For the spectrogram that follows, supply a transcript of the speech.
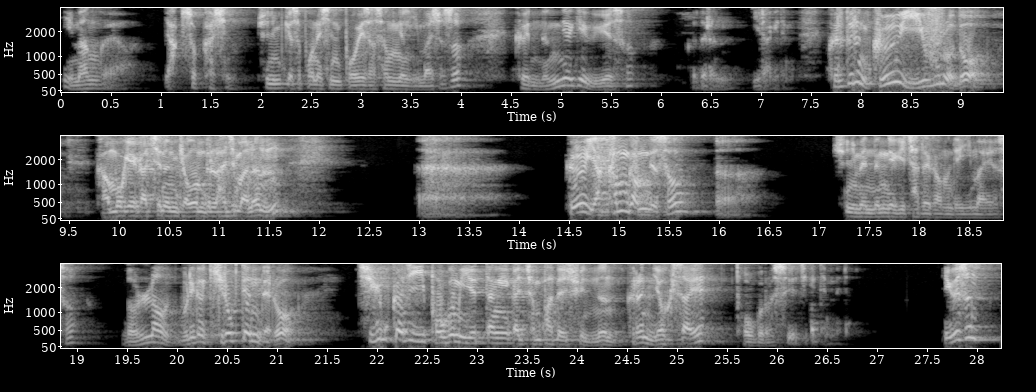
임한 거예요. 약속하신 주님께서 보내신 보혜사 성령이 임하셔서 그 능력에 의해서 그들은 일하게 됩니다. 그들은 그 이후로도 감옥에 갇히는 경험들을 하지만은 아, 그 약함 가운데서 어, 주님의 능력이 자들 가운데 임하여서 놀라운 우리가 기록된 대로 지금까지 이 복음이 이 땅에까지 전파될 수 있는 그런 역사의 도구로 쓰여지게 됩니다. 이것은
